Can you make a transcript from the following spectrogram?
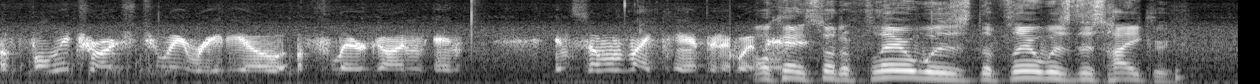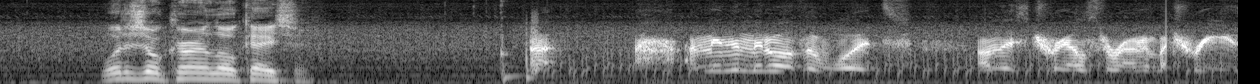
a fully charged two-way radio, a flare gun, and and some of my camping equipment. Okay, so the flare was the flare was this hiker. What is your current location? Uh, I'm in the middle of the woods, on this trail surrounded by trees.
